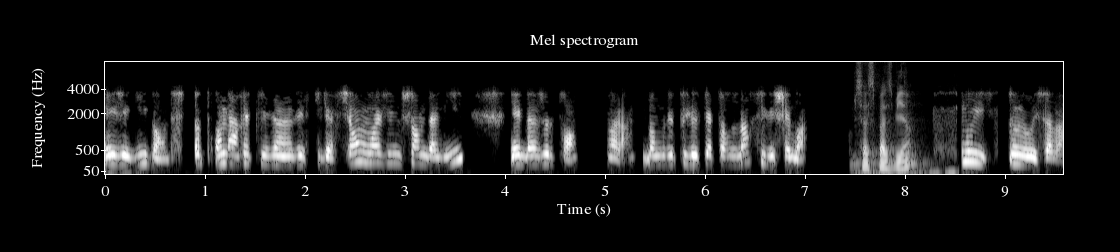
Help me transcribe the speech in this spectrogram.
Et j'ai dit, bon, stop, on arrête les investigations. Moi, j'ai une chambre d'amis. Et ben, je le prends. Voilà. Donc, depuis le 14 mars, il est chez moi. Ça se passe bien? Oui, oui, oui, ça va.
